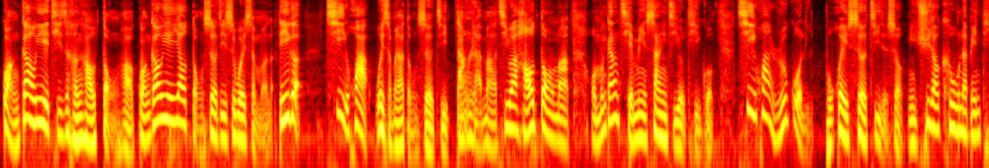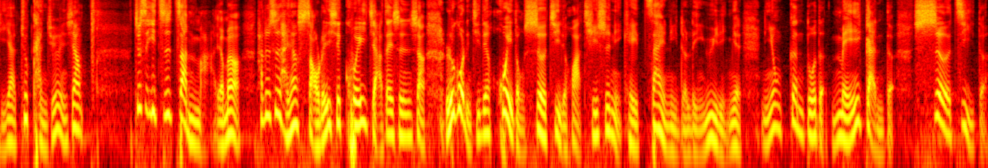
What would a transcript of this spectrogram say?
广告业其实很好懂哈。广告业要懂设计是为什么呢？第一个，企划为什么要懂设计？当然嘛，企划好懂嘛。我们刚前面上一集有提过，企划如果你不会设计的时候，你去到客户那边提案，就感觉很像。就是一只战马，有没有？它就是好像少了一些盔甲在身上。如果你今天会懂设计的话，其实你可以在你的领域里面，你用更多的美感的设计的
